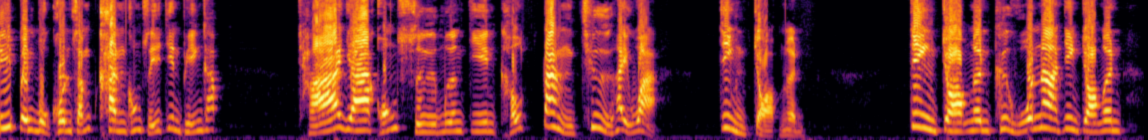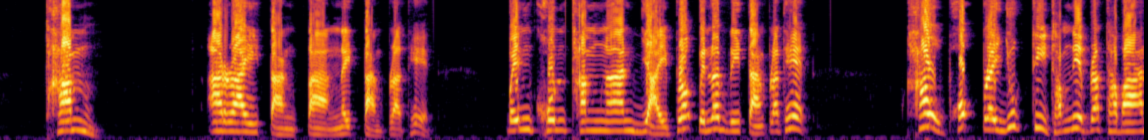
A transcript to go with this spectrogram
นี้เป็นบุคคลสำคัญของสีจิ้นผิงครับ ฉายาของสื่อเมืองจีนเขาตั้งชื่อให้ว่า จิ้งจอกเงิน จิ้งจอกเงินคือหัวหน้าจิ้งจอกเงินทำอะไรต่างๆในต่างประเทศ เป็นคนทำงานใหญ่เพราะเป็นรัฐมนตรีต่างประเทศ เข้าพบประยุทธ์ที่ทำเนียบรัฐบาล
